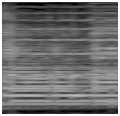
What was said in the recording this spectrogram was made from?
Música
